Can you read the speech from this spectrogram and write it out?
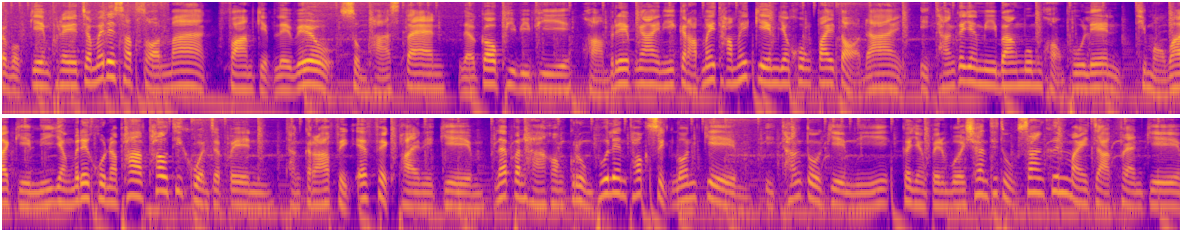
ระบบเกมเพลย์จะไม่ได้ซับซ้อนอนมาก ฟาร์มเก็บเลเวลสมหาสแตน แล้วก็ PVP ความเรียบง่ายนี้กลับไม่ทำให้เกมยังคงไปต่อได้ อีกทั้งก็ยังมีบางมุมของผู้เล่น ที่มองว่าเกมนี้ยังไม่ได้คุณภาพเท่าที่ควรจะเป็น ทั้งกราฟิกเอฟเฟกต์ภายในเกม และปัญหาของกลุ่มผู้เล่นท็อกซิกล้นเกม อีกทั้งตัวเกมนี้ก็ยังเป็นเวอร์ชั่นที่ถูกสร้างขึ้นใหม่จากแฟนเกม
